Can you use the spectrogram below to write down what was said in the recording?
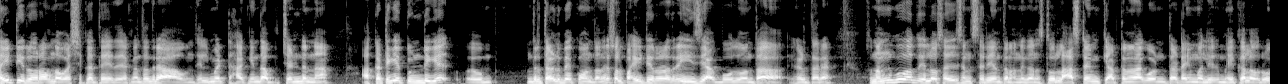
ಹೈಟ್ ಇರೋರ ಒಂದು ಅವಶ್ಯಕತೆ ಇದೆ. ಯಾಕಂತಂದರೆ ಆ ಒಂದು ಹೆಲ್ಮೆಟ್ ಹಾಕಿಂದ ಚೆಂಡನ್ನು ಆ ಕಟ್ಟಿಗೆ ತುಂಡಿಗೆ ಅಂದರೆ ತಳ್ಳಬೇಕು ಅಂತಂದರೆ ಸ್ವಲ್ಪ ಹೈಟ್ ಇರೋರಾದರೆ ಈಸಿ ಆಗ್ಬೋದು ಅಂತ ಹೇಳ್ತಾರೆ. ಸೊ ನನಗೂ ಅದು ಎಲ್ಲೋ ಸಜೆಷನ್ ಸರಿ ಅಂತ ನನಗನ್ನಿಸ್ತು ಲಾಸ್ಟ್ ಟೈಮ್ ಕ್ಯಾಪ್ಟನ್ ಆಗುವಂಥ ಟೈಮಲ್ಲಿ ಮೈಕಲ್ ಅವರು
